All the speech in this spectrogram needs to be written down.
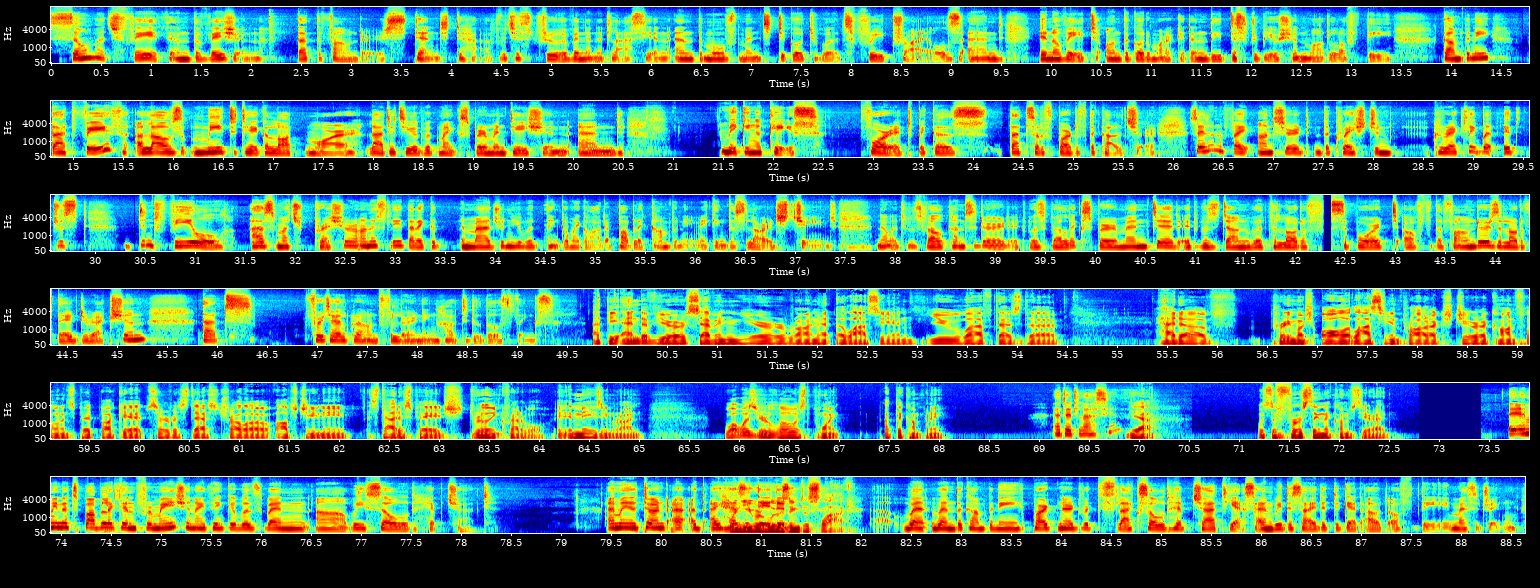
so much faith in the vision that the founders tend to have, which is true even in Atlassian, and the movement to go towards free trials and innovate on the go to market and the distribution model of the company. That faith allows me to take a lot more latitude with my experimentation and making a case for it because that's sort of part of the culture. So I don't know if I answered the question correctly, but it just didn't feel as much pressure, honestly, that I could imagine you would think, oh my God, a public company making this large change. Mm-hmm. No, it was well considered, it was well experimented, it was done with a lot of support of the founders, a lot of their direction. That's fertile ground for learning how to do those things. At the end of your seven year run at Atlassian, you left as the head of pretty much all Atlassian products Jira, Confluence, Bitbucket, Service Desk, Trello, Opsgenie, Status Page. Really incredible. Amazing run. What was your lowest point at the company? At Atlassian? Yeah. What's the first thing that comes to your head? I mean, it's public information. I think it was when uh, we sold HipChat. I mean, it turned. Uh, I hesitated. When you were losing to Slack. When when the company partnered with Slack, sold HipChat, yes, and we decided to get out of the messaging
